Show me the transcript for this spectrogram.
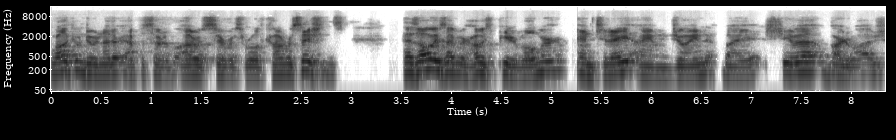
Welcome to another episode of Auto Service World Conversations. As always, I'm your host, Peter Bulmer, and today I am joined by Shiva Bhardwaj,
